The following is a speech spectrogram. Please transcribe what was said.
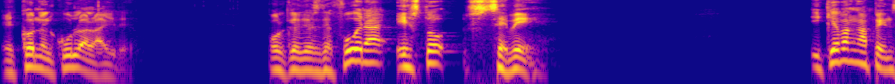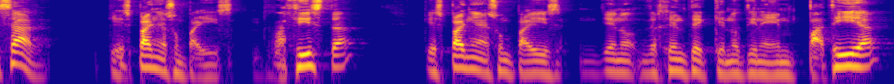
eh, con el culo al aire. Porque desde fuera esto se ve. ¿Y qué van a pensar? Que España es un país racista, que España es un país lleno de gente que no tiene empatía,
